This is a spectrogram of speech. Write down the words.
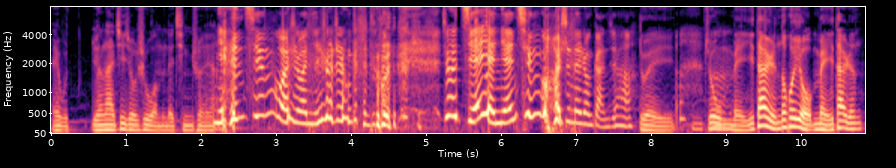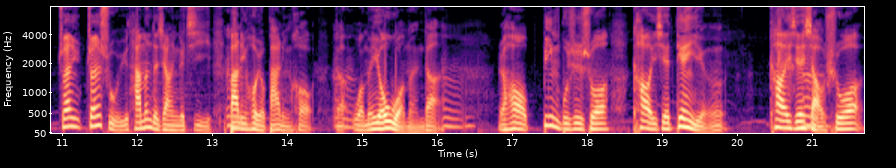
哎，我原来这就是我们的青春呀！年轻过是吧？你是说这种感觉，就是姐也年轻过是那种感觉哈。对，就嗯每一代人都会有每一代人专专属于他们的这样一个记忆。八零嗯后有八零后的，嗯我们有我们的，嗯然后并不是说靠一些电影，靠一些小嗯说，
